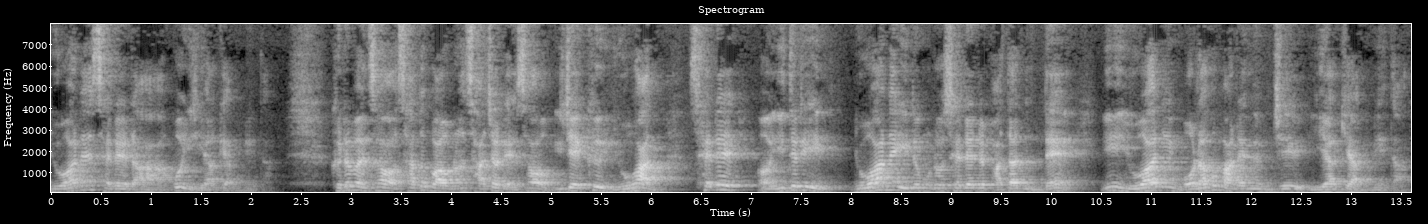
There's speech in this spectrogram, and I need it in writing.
요한의 세례라고 이야기합니다. 그러면서 사도 바울은 4절에서 이제 그 요한 세례 어, 이들이 요한의 이름으로 세례를 받았는데 이 요한이 뭐라고 말했는지 이야기합니다.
